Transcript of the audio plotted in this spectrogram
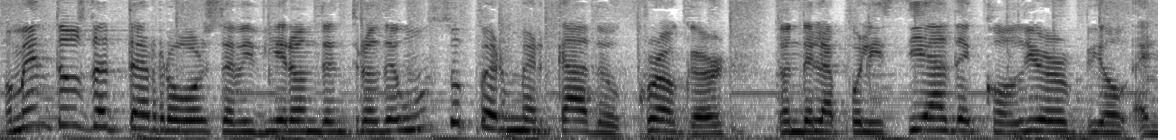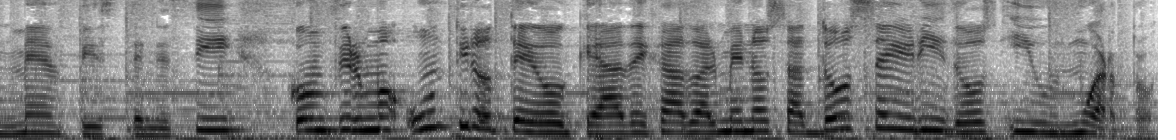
Momentos de terror se vivieron dentro de un supermercado Kroger, donde la policía de Collierville en Memphis, Tennessee, confirmó un tiroteo que ha dejado al menos a 12 heridos y un muerto,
